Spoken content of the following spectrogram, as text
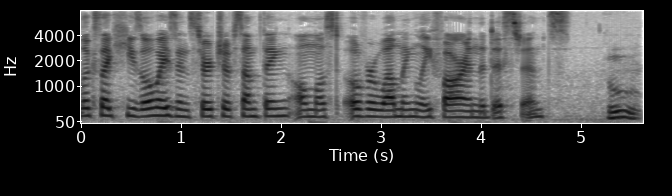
looks like he's always in search of something almost overwhelmingly far in the distance. Ooh.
